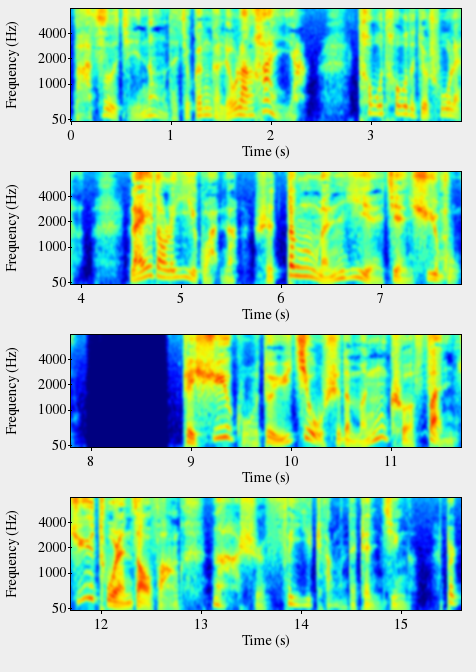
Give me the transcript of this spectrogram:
把自己弄得就跟个流浪汉一样，偷偷的就出来了，来到了驿馆呢，是登门谒见虚谷。这虚谷对于旧时的门客范雎突然造访，那是非常的震惊啊！不是，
